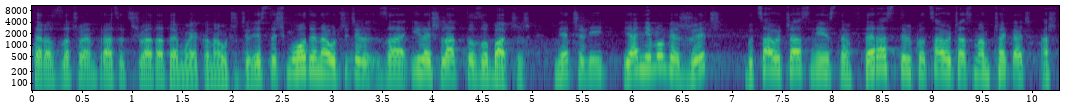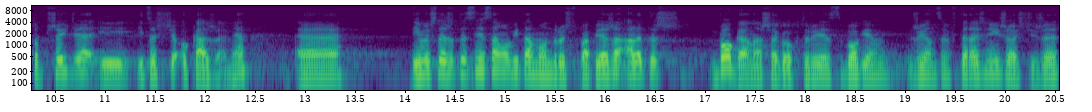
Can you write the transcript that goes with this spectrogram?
teraz zacząłem pracę 3 lata temu jako nauczyciel. Jesteś młody nauczyciel, za ileś lat to zobaczysz. Nie? Czyli ja nie mogę żyć, bo cały czas nie jestem w teraz, tylko cały czas mam czekać, aż to przyjdzie i, i coś się okaże. Nie? E, I myślę, że to jest niesamowita mądrość papieża, ale też Boga naszego, który jest Bogiem żyjącym w teraźniejszości, że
